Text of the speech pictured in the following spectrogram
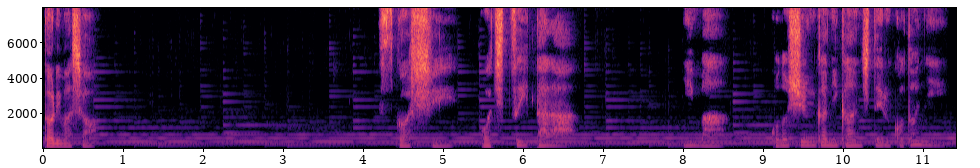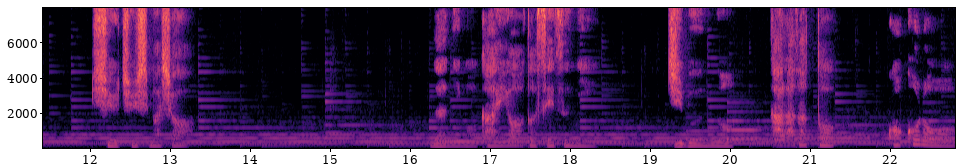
とりましょう。少し落ち着いたら、今この瞬間に感じていることに集中しましょう。何も変えようとせずに自分の体と心を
